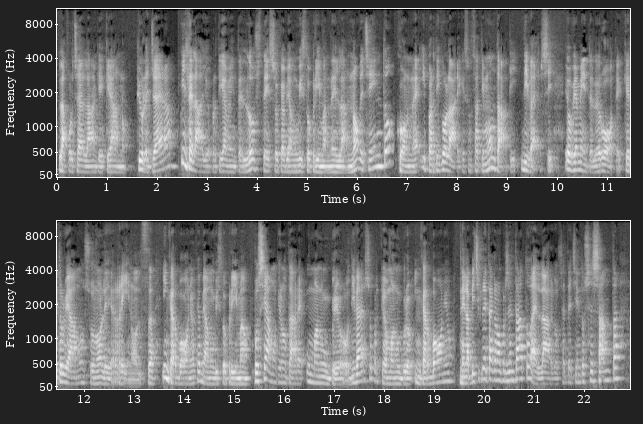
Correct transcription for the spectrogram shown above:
la forcella anche che hanno più leggera, il telaio è praticamente lo stesso che abbiamo visto prima nella 900 con i particolari che sono stati montati diversi. E ovviamente le ruote che troviamo sono le Reynolds in carbonio che abbiamo visto prima. Possiamo anche notare un manubrio diverso perché è un manubrio in carbonio, nella bicicletta che hanno presentato è largo 760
